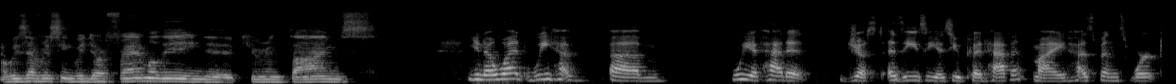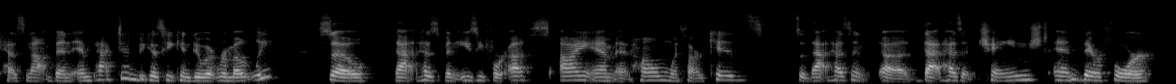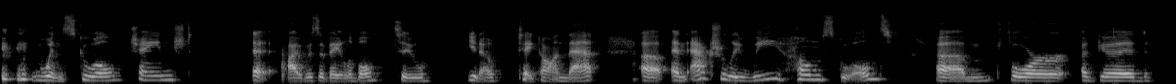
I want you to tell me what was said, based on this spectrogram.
How is everything with your family in the current times? you know what? We have um, we have had it just as easy as you could have it. My husband's work has not been impacted because he can do it remotely. So that has been easy for us. I am at home with our kids, so that hasn't uh, that hasn't changed, and therefore, when school changed, uh, I was available to you know take on that. Uh, and actually, we homeschooled um, for a good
